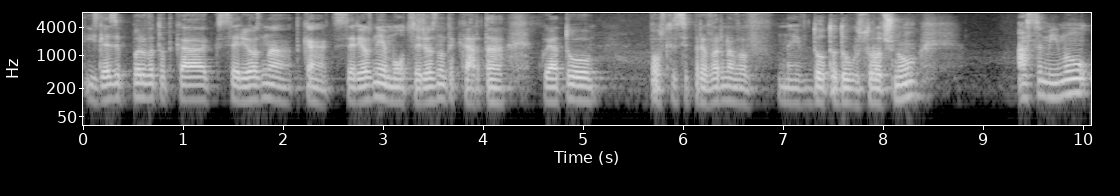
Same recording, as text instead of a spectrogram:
излезе първата така сериозна, така, сериозния емот, сериозната карта, която после се превърна в, не, в Дота дългосрочно, аз съм имал,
